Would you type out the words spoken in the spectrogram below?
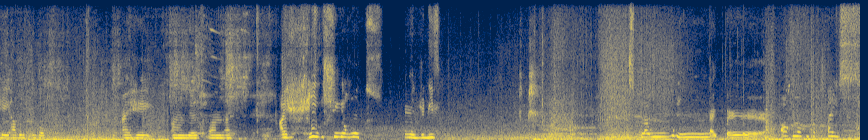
hate having go. I hate um this one. I, I hate. Jiggies. Exploding diaper. All over the face.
